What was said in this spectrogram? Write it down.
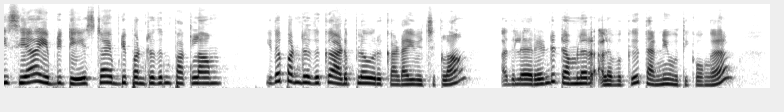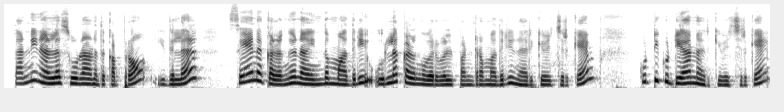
ஈஸியாக எப்படி டேஸ்ட்டாக எப்படி பண்ணுறதுன்னு பார்க்கலாம். இதை பண்ணுறதுக்கு அடுப்பில் ஒரு கடாய் வச்சுக்கலாம். அதில் ரெண்டு டம்ளர் அளவுக்கு தண்ணி ஊற்றிக்கோங்க தண்ணி நல்லா சூடானதுக்கப்புறம் இதில் சேனக்கிழங்கு நான் இந்த மாதிரி உருளைக்கிழங்கு வறுவல் பண்ணுற மாதிரி நறுக்கி வச்சுருக்கேன். குட்டி குட்டியாக நறுக்கி வச்சுருக்கேன்.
